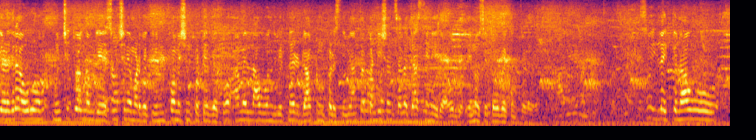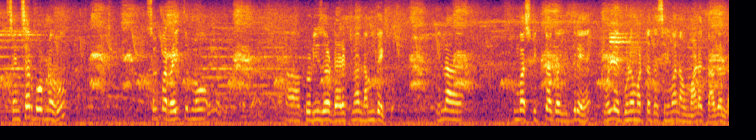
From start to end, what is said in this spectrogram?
ಕೇಳಿದ್ರೆ ಅವರು ಮುಂಚಿತವಾಗಿ ನಮಗೆ ಸೂಚನೆ ಮಾಡಬೇಕು ಇನ್ಫಾರ್ಮೇಷನ್ ಕೊಟ್ಟಿರಬೇಕು. ಆಮೇಲೆ ನಾವು ಒಂದು ವೆಟ್ನರಿ ಡಾಕ್ಟ್ರನ್ನ ಕಳಿಸ್ತೀವಿ ಅಂತ ಕಂಡೀಷನ್ಸ್ ಎಲ್ಲ ಜಾಸ್ತಿನೇ ಇದೆ ಅವ್ರಿಗೆ ಎನ್ ಒ ಸಿ ತೊಗೋಬೇಕಂತ ಹೇಳಿದ್ರೆ. ಸೊ ಲೈಕ್ ನಾವು ಸೆನ್ಸರ್ ಬೋರ್ಡ್ನವರು ಸ್ವಲ್ಪ ರೈತರನ್ನು ಪ್ರೊಡ್ಯೂಸರ್ ಡೈರೆಕ್ಟ್ನ ನಂಬಬೇಕು. ಇಲ್ಲ, ತುಂಬ ಸ್ಟ್ರಿಕ್ಟಾಗಿ ಇದ್ದರೆ ಒಳ್ಳೆ ಗುಣಮಟ್ಟದ ಸಿನಿಮಾ ನಾವು ಮಾಡೋಕ್ಕಾಗಲ್ಲ.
